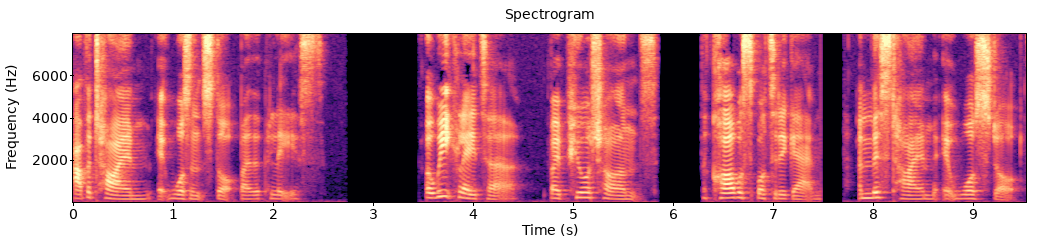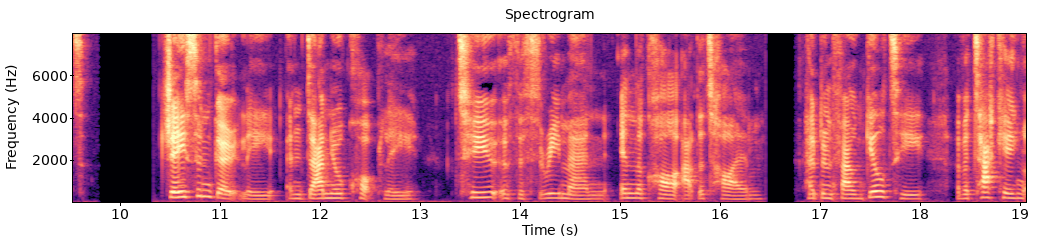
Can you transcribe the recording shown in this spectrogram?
At the time, it wasn't stopped by the police. A week later, by pure chance, the car was spotted again, and this time it was stopped. Jason Goatley and Daniel Copley, two of the three men in the car at the time, had been found guilty of attacking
